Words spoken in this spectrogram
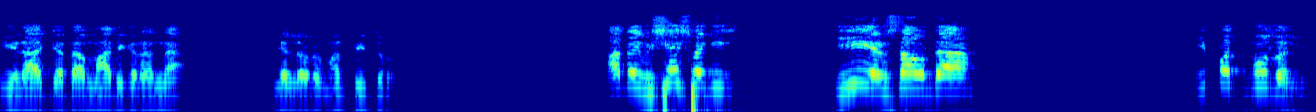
ಈ ರಾಜ್ಯದ ಮಾದಿಗರನ್ನ ಎಲ್ಲರೂ ಮರ್ತಿದ್ರು. ಆದರೆ ವಿಶೇಷವಾಗಿ ಈ ಎರಡ್ ಸಾವಿರದ ಇಪ್ಪತ್ಮೂರರಲ್ಲಿ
